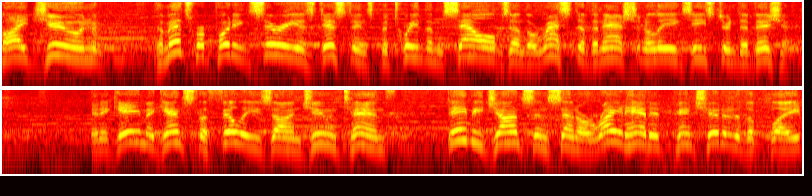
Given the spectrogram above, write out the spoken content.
By June, the Mets were putting serious distance between themselves and the rest of the National League's Eastern Division. In a game against the Phillies on June 10th, Davey Johnson sent a right-handed pinch hitter to the plate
